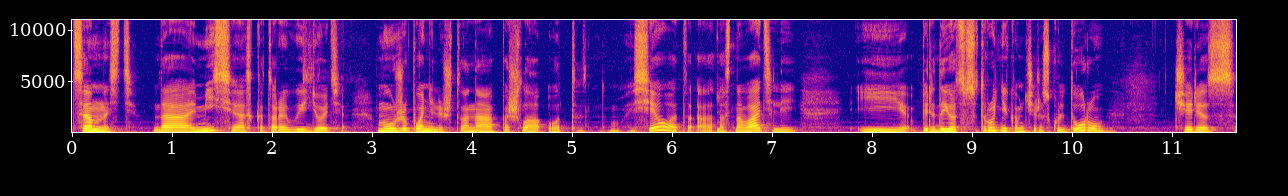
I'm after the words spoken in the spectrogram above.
ценность, да, миссия, с которой вы идете. Мы уже поняли, что она пошла от SEO, от а, основателей, и передается сотрудникам через культуру, через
